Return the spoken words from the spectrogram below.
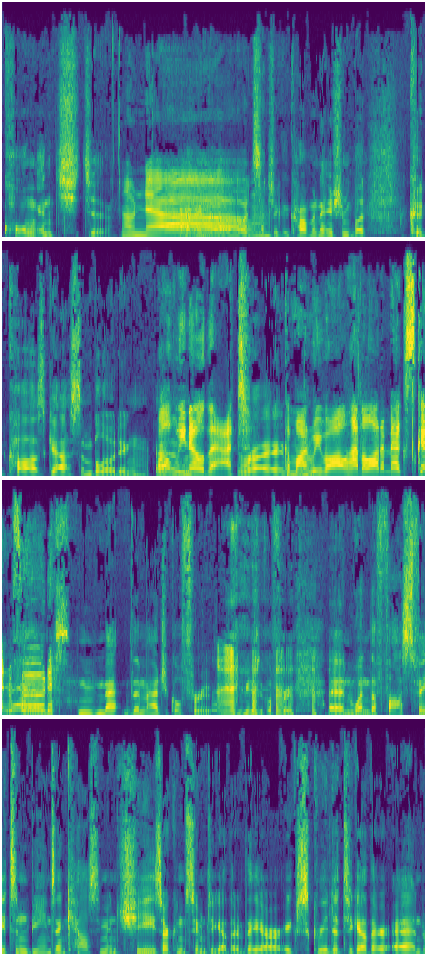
Kong and Chiji. Oh, no. I know. It's such a good combination, but could cause gas and bloating. Well, and, we know that. Right. Come on, mm-hmm. we've all had a lot of Mexican food. Ma- the magical fruit, musical fruit. And when the phosphates in beans and calcium in cheese are consumed together, they are excreted together and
